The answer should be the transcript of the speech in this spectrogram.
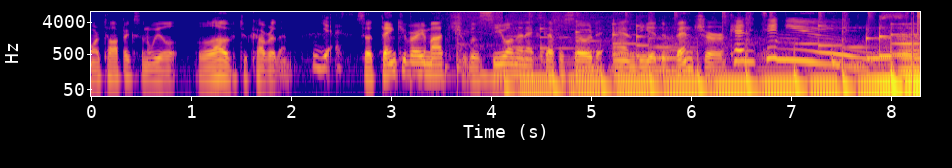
more topics, and we'll love to cover them. yes So thank you very much. We'll see you on the next episode, and the adventure continues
